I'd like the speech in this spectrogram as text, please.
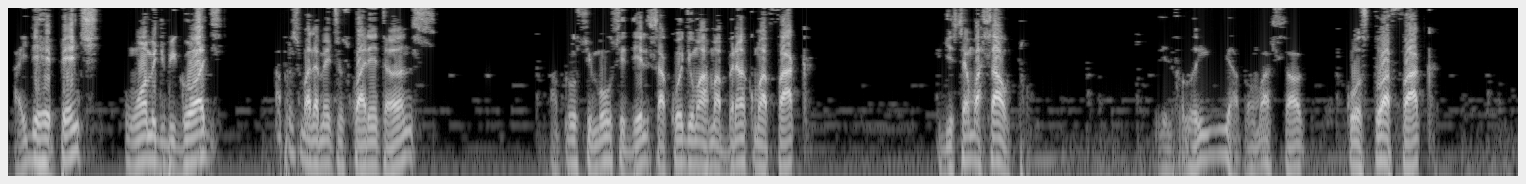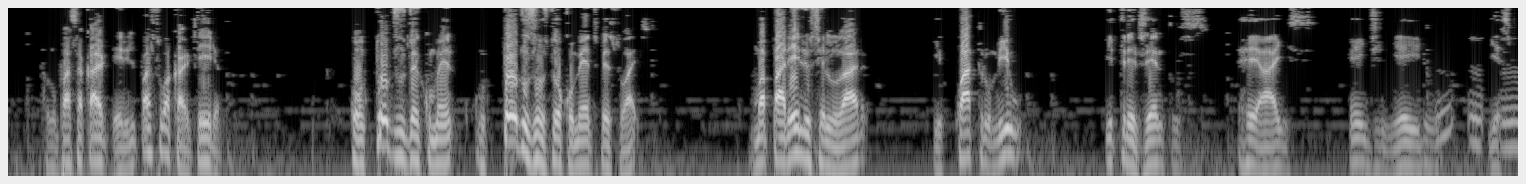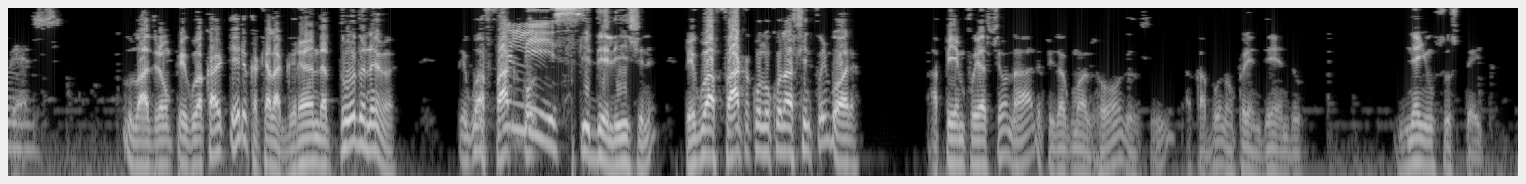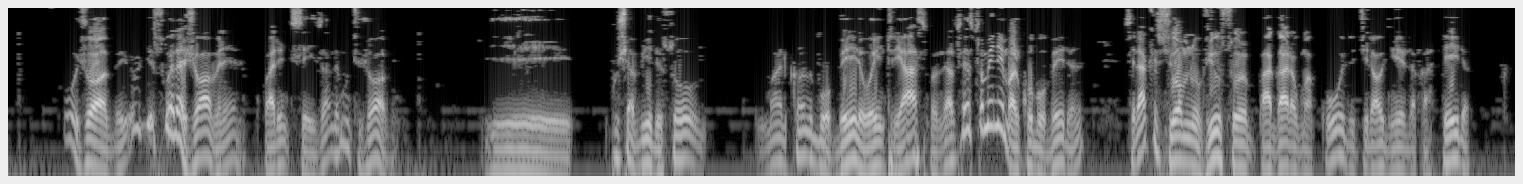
Aí de repente, um homem de bigode, aproximadamente uns 40 anos, aproximou-se dele, sacou de uma arma branca uma faca e disse: É um assalto. Ele falou: Ih, rapaz, um assalto. Encostou a faca, falou: Passa a carteira. Ele passou a carteira com todos os documentos, com todos os documentos pessoais, um aparelho celular e quatro mil e trezentos reais em dinheiro uh, uh, e espécie. O ladrão pegou a carteira com aquela grana toda, né, meu? Pegou a faca. Feliz. Que delícia, né? Pegou a faca, colocou na cinta e foi embora. A PM foi acionada, fez algumas rondas, assim, acabou não prendendo nenhum suspeito. O jovem, eu disse que ele é jovem, né? 46 anos, é muito jovem. E, puxa vida, eu sou marcando bobeira, ou entre aspas, né? às vezes também nem marcou bobeira, né? Será que esse homem não viu o senhor pagar alguma coisa tirar o dinheiro da carteira?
